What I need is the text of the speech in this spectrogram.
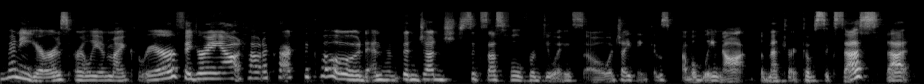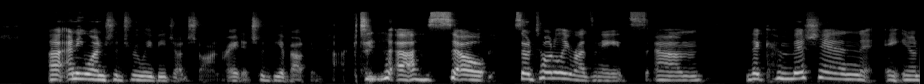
many years early in my career figuring out how to crack the code and have been judged successful for doing so, which I think is probably not the metric of success that uh, anyone should truly be judged on, right? It should be about impact. Uh, so, so totally resonates. Um, the commission, eh, you know,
